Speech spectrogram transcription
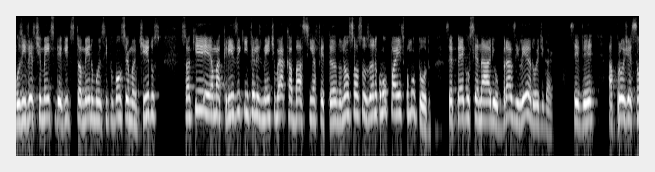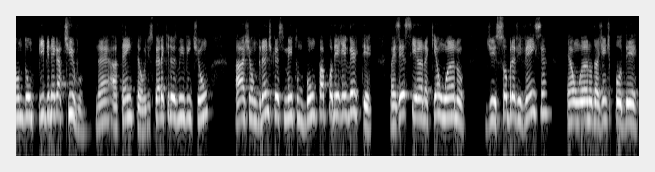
os investimentos devidos também no município vão ser mantidos, só que é uma crise que infelizmente vai acabar assim afetando não só Suzano, como o país como um todo. Você pega o cenário brasileiro, Edgar, você vê a projeção de um PIB negativo, né? Até então. A gente espera que 2021 haja um grande crescimento, um boom para poder reverter. Mas esse ano aqui é um ano de sobrevivência, é um ano da gente poder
